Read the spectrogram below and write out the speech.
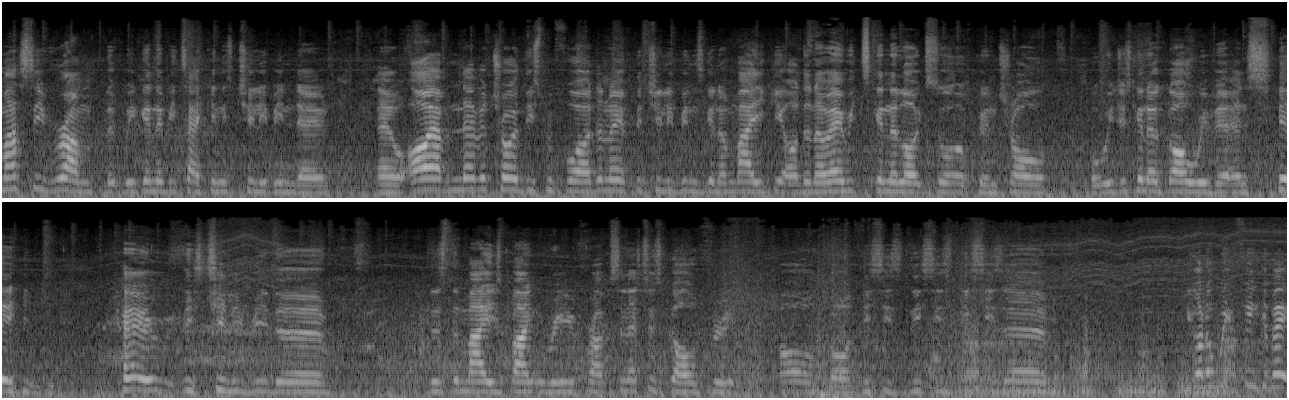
massive ramp that we're going to be taking this chilly bin down. Now, I have never tried this before. I don't know if the chilly bin's going to make it. I don't know how it's going to, like, sort of control. But we're just going to go with it and see this chilly bin uh, does the maze bank roof ramp. So let's just go through it. Oh, God. This is, this is, this is, um... You got to think about.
